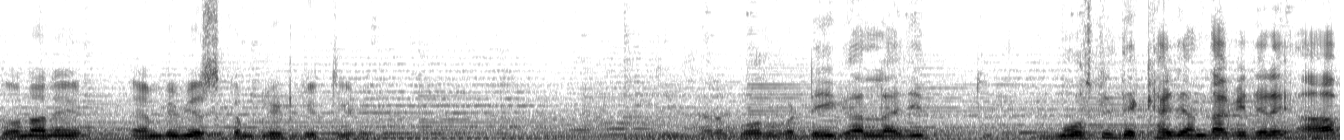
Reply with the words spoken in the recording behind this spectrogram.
ਦੋਨਾਂ ਨੇ ਐਮਬੀਬੀਐਸ ਕੰਪਲੀਟ ਕੀਤੀ ਹੋਈ। ਜੀ ਸਰ ਬਹੁਤ ਵੱਡੀ ਗੱਲ ਹੈ ਜੀ। ਮੋਸਟਲੀ ਦੇਖਿਆ ਜਾਂਦਾ ਕਿ ਜਿਹੜੇ ਆਪ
